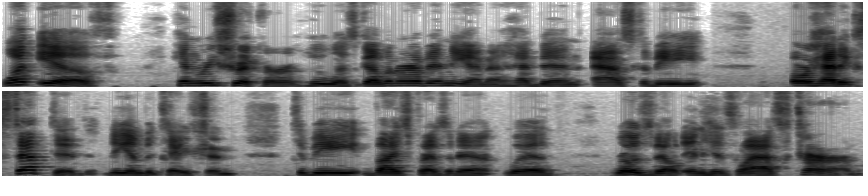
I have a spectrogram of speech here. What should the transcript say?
What if Henry Schricker, who was governor of Indiana, had been asked to be or had accepted the invitation to be vice president with Roosevelt in his last term?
